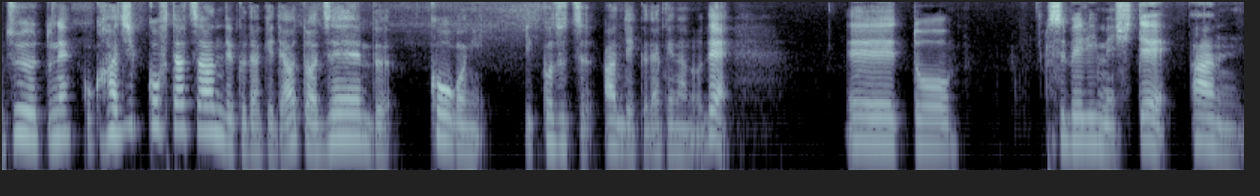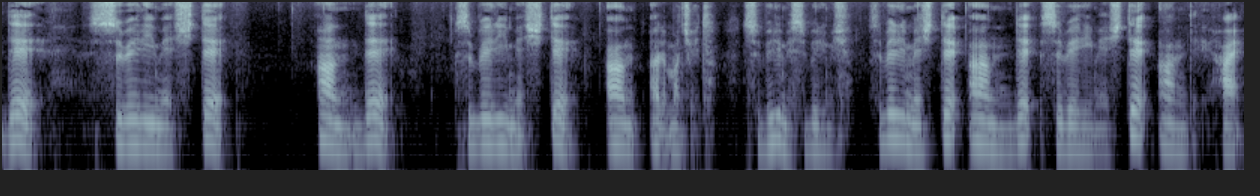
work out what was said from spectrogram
ずっとねここ端っこ2つ編んでいくだけであとは全部交互に1個ずつ編んでいくだけなのでえっ、と滑り目して編んで滑り目して編んで滑り目して編んあれ間違えた滑り目滑り目滑り目して編んで滑り目して編んではい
